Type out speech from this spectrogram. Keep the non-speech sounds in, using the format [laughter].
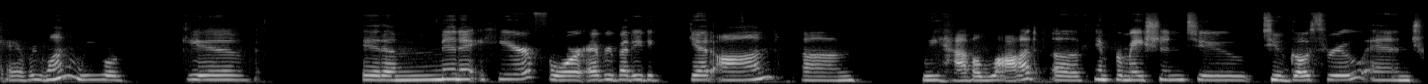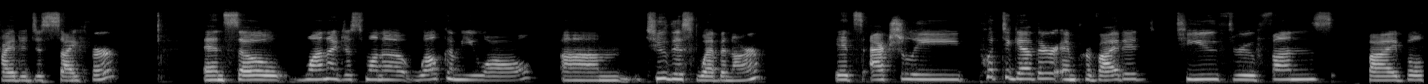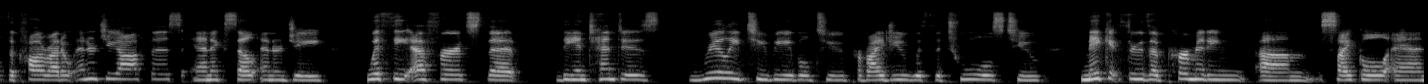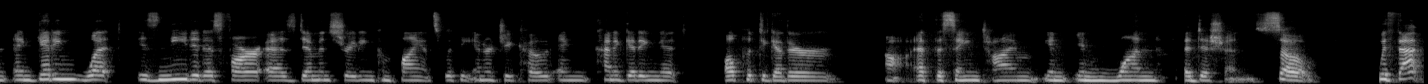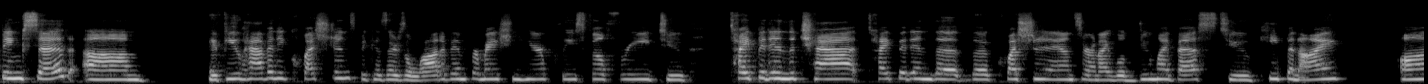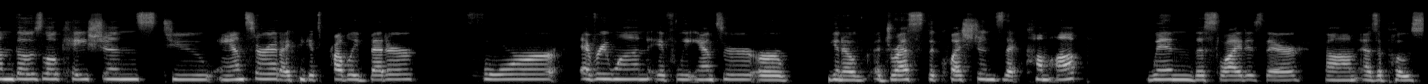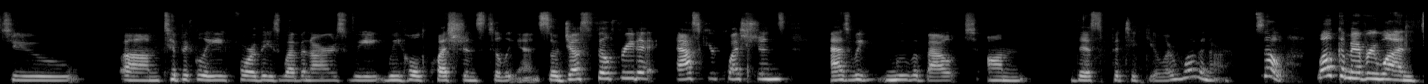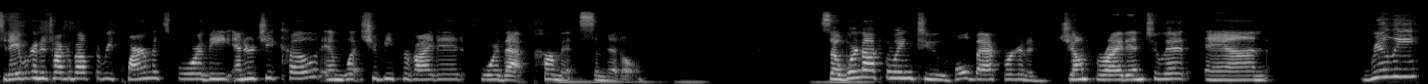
Okay, everyone, we will give it a minute here for everybody to get on. Um, we have a lot of information to, to go through and try to decipher. And so one, I just wanna welcome you all um, to this webinar. It's actually put together and provided to you through funds by both the Colorado Energy Office and Xcel Energy with the efforts that the intent is really to be able to provide you with the tools to make it through the permitting um, cycle and, and getting what is needed as far as demonstrating compliance with the energy code and kind of getting it all put together uh, at the same time in, in one edition. So with that being said, um, if you have any questions, because there's a lot of information here, please feel free to type it in the chat, type it in the, the question and answer, and I will do my best to keep an eye on those locations to answer it. I think it's probably better for everyone if we answer or you know address the questions that come up when the slide is there um, as opposed to um, typically for these webinars, we, we hold questions till the end. So just feel free to ask your questions as we move about on this particular webinar. So welcome everyone. Today we're gonna talk about the requirements for the energy code and what should be provided for that permit submittal. So we're not going to hold back. We're going to jump right into it. And really,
